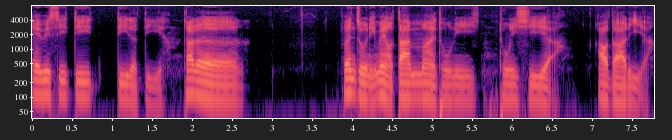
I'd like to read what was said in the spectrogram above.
，A、B、C、D、D 的 D，他的分组里面有丹麦、突尼突尼西亚、澳大利亚，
